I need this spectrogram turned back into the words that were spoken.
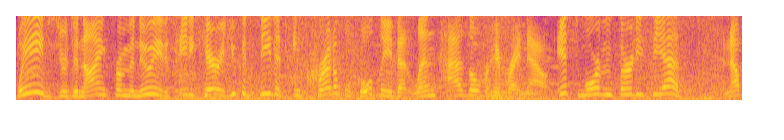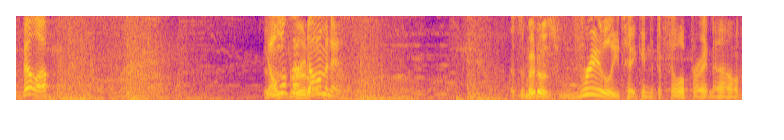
waves you're denying from Manui. This AD carry, you can see this incredible gold lead that Lens has over him right now. It's more than 30 CS. And now Philip, he almost has. Dominus. Zamudo's really taking it to Philip right now.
